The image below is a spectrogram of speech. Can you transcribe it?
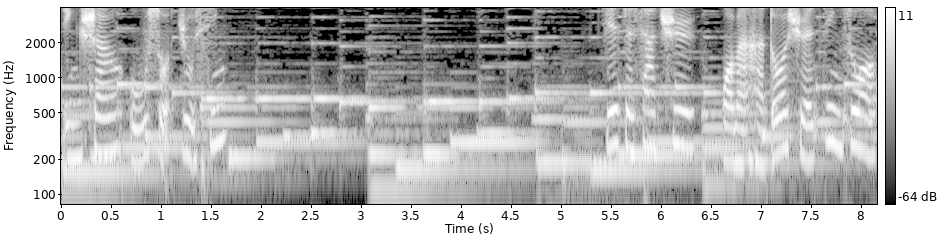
因生无所住心。接着下去，我们很多学静坐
